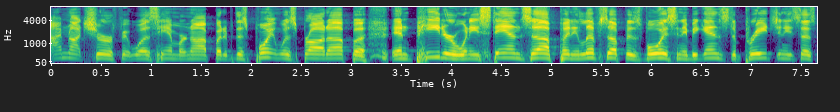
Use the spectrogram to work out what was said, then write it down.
I, am not sure if it was him or not, but this point was brought up. Uh, and Peter, when he stands up and he lifts up his voice and he begins to preach, and he says,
